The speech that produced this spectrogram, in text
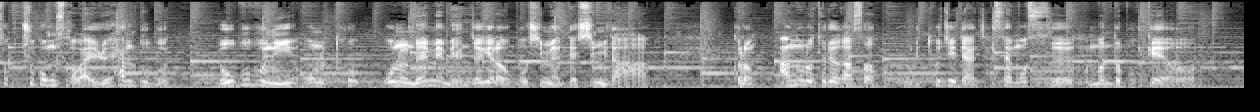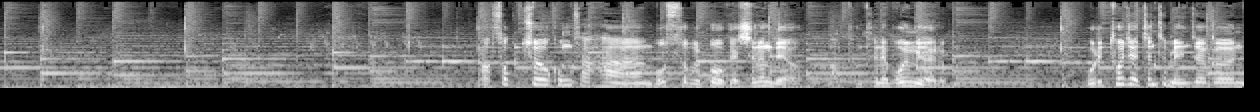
석추공사가 완료한 부분, 요 부분이 오늘 토, 오늘 매매 면적이라고 보시면 되십니다. 그럼 안으로 들어가서 우리 토지에 대한 자세한 모습 한 번 더 볼게요. 어, 석추 공사한 모습을 보고 계시는데요. 아, 튼튼해 보입니다, 여러분. 우리 토지의 전체 면적은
